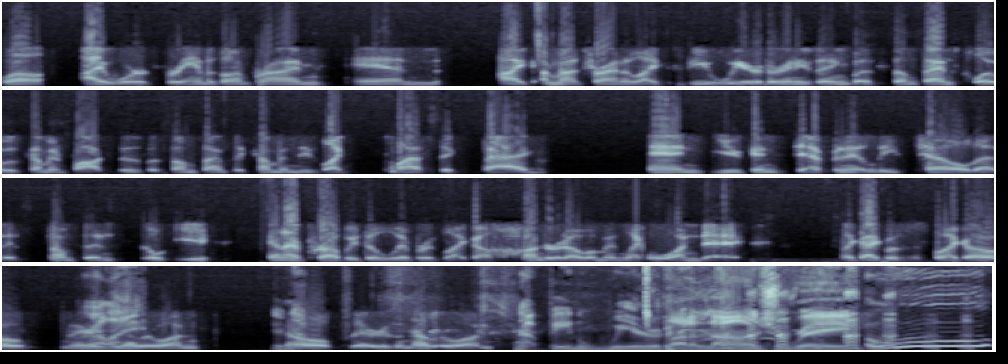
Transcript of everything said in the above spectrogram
Well, I work for Amazon Prime, and I, I'm not trying to like be weird or anything, but sometimes clothes come in boxes, but sometimes they come in these like plastic bags, and you can definitely tell that it's something silky. And I probably delivered like a hundred of them in like one day. Like I was just like, oh, there's Really? another one. You're not, Nope, there's another one. not being weird. A lot of lingerie. Ooh.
